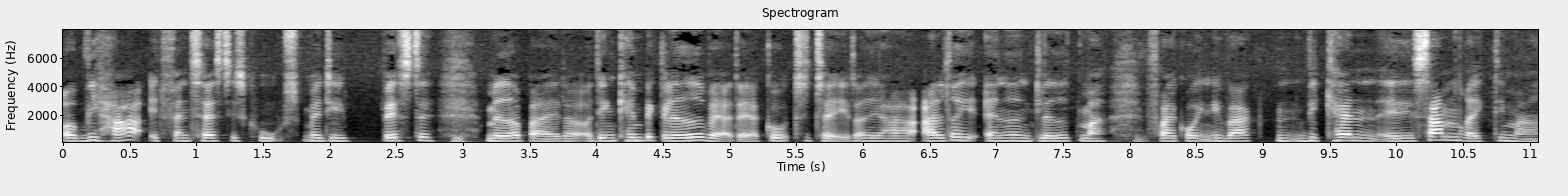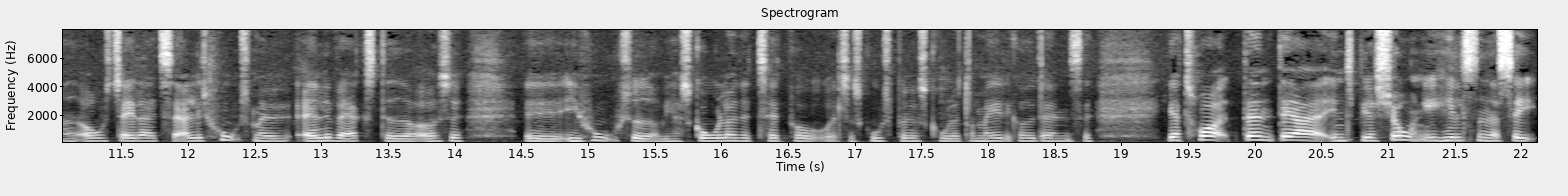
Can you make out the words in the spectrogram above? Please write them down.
og vi har et fantastisk hus med de bedste mm. medarbejdere, og det er en kæmpe glæde hver dag at gå til teater. Jeg har aldrig andet end glædet mig mm. fra at gå ind i vagten. Vi kan øh, sammen rigtig meget. Aarhus Teater er et særligt hus med alle værksteder, også øh, i huset, og vi har skolerne tæt på, altså skuespillerskole og dramatikeruddannelse. Jeg tror, den der inspiration i hele tiden at se,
